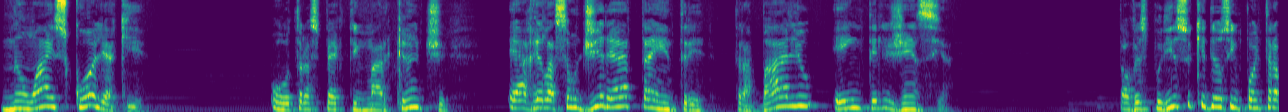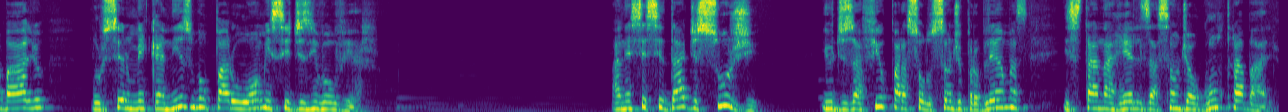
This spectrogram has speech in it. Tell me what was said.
Não há escolha aqui. Outro aspecto marcante é a relação direta entre trabalho e inteligência. Talvez por isso que Deus impõe trabalho, por ser um mecanismo para o homem se desenvolver. A necessidade surge e o desafio para a solução de problemas está na realização de algum trabalho.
